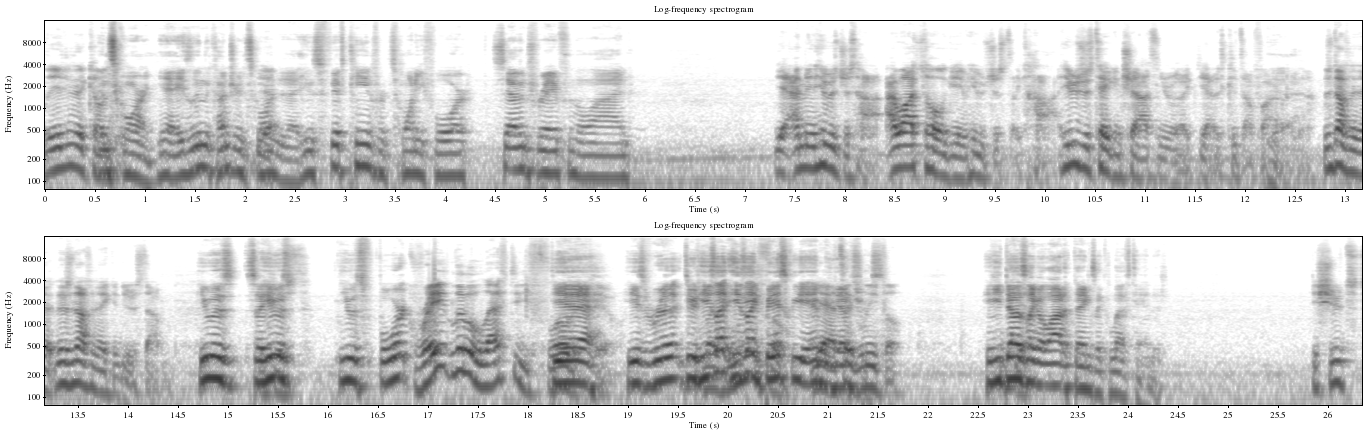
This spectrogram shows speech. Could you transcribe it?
Leading the country. in scoring. Yeah, he's leading the country in scoring Yeah. today. He was 15 for 24, 7 for 8 from the line. Yeah, I mean he was just hot. I watched the whole game. He was just like hot. He was just taking shots, and you were like, "Yeah, this kid's on fire Yeah. right now." There's nothing. That, there's nothing they can do to stop him. He was so he was he was four. great little lefty float. Yeah, too. he's really dude. He's like, he's like basically yeah, like ambidextrous. lethal. he does like a lot of things like left-handed. He shoots.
